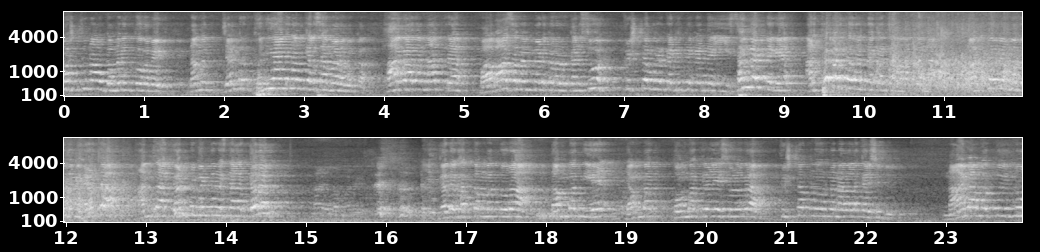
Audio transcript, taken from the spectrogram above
ಫಸ್ಟ್ ನಾವು ಗಮನಕ್ಕೆ ತಗೋಬೇಕು. ನಮ್ಮ ಜನರ ಧ್ವನಿಯಾಗಿ ನಾವು ಕೆಲಸ ಮಾಡಬೇಕು. ಹಾಗಾದ ಮಾತ್ರ ಬಾಬಾ ಸಾಹೇಬ್ ಅಂಬೇಡ್ಕರ್ ಅವರ ಕನಸು ಕೃಷ್ಣ ಕಟ್ಟಿರ್ತಕ್ಕಂಥ ಈ ಸಂಘಟನೆಗೆ ಅರ್ಥ ಬರ್ತದೆ ಅಂತಕ್ಕಂಥ ಮಾತನ್ನ ಮತ್ತೊಮ್ಮೆ ಮಗನಿಗೆ ಹೇಳ್ತಾ ಅಂತ ಗಂಡು ಮೆಟ್ಟಿನ ಸ್ಥಳ ಗದಗ ಈ ಗದಗ ಹತ್ತೊಂಬತ್ ನೂರ ತೊಂಬತ್ ಎಂಬತ್ ತೊಂಬತ್ತೇಳು ಇಸ್ವಿಯೊಳಗ ಕೃಷ್ಣಪ್ಪನವ್ರನ್ನ ನಾವೆಲ್ಲ ಕಳಿಸಿದ್ವಿ ನಾಗ ಮತ್ತು ಇನ್ನು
